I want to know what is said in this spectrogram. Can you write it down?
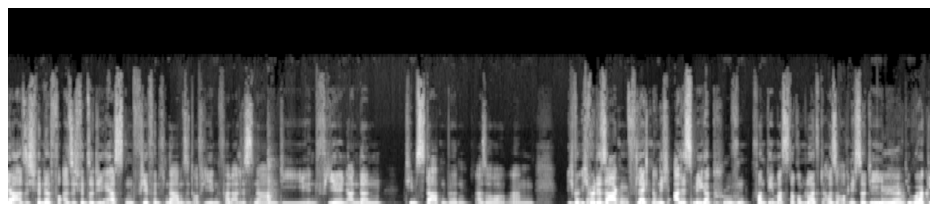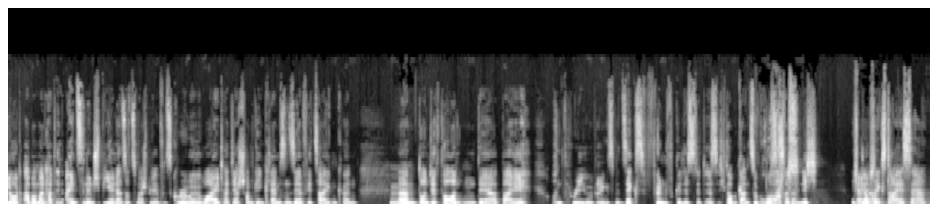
Ja, also ich finde, also ich finde so die ersten vier, fünf Namen sind auf jeden Fall alles Namen, die in vielen anderen Teams starten würden. Also ähm, ich, ich ja. würde sagen, vielleicht noch nicht alles mega proven von dem, was da rumläuft. Also auch nicht so die, die Workload, aber man hat in einzelnen Spielen, also zum Beispiel Squirrel White hat ja schon gegen Clemson sehr viel zeigen können. Mhm. Ähm, Dante Thornton, der bei On 3 übrigens mit 6-5 gelistet ist. Ich glaube, ganz so groß What? ist er dann nicht. Ich ja, glaube, ja. 6-3 ist ja.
